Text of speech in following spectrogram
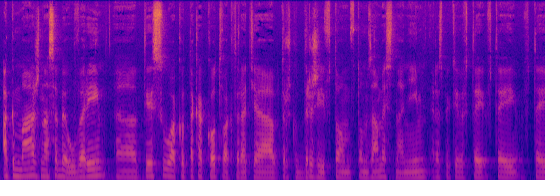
ak máš na sebe úvery, uh, tie sú ako taká kotva, ktorá ťa trošku drží v tom, v tom zamestnaní, respektíve v tej, v, tej, v tej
